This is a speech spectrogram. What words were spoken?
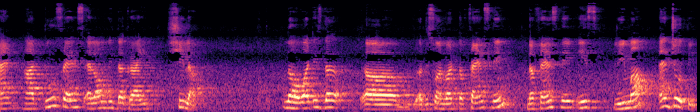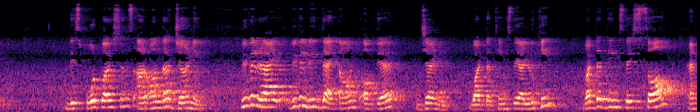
and her two friends along with the guide Sheila. Now what is the uh, this one what the friend's name? The friend's name is Rima and Jyoti. These four persons are on the journey we will write we will read the account of their journey what the things they are looking what the things they saw and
